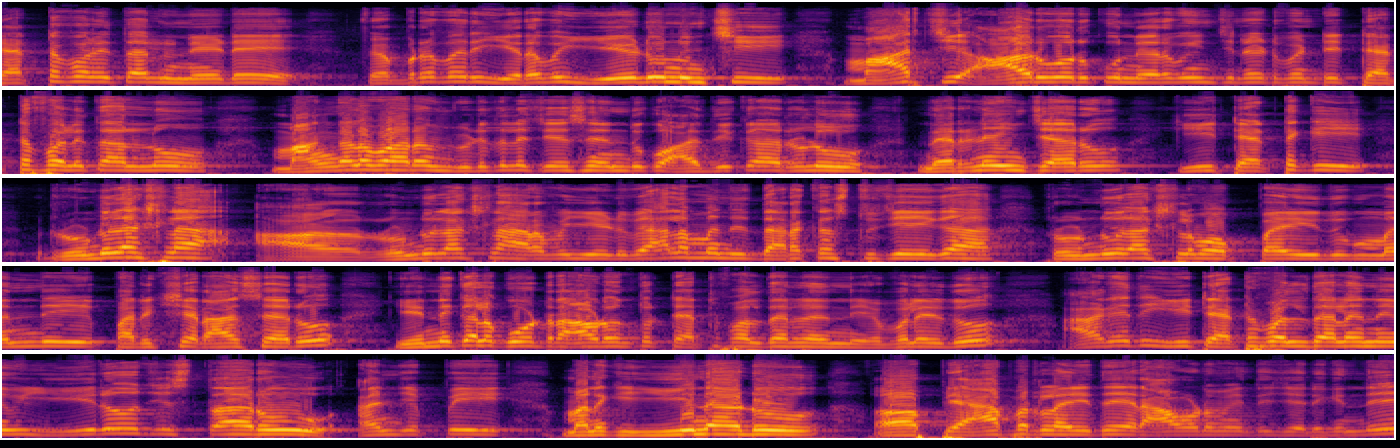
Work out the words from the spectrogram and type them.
టెట్ ఫలితాలు నేడే ఫిబ్రవరి ఇరవై ఏడు నుంచి మార్చి ఆరు వరకు నిర్వహించినటువంటి టెట్ ఫలితాలను మంగళవారం విడుదల చేసేందుకు అధికారులు నిర్ణయించారు. ఈ టెట్కి రెండు లక్షల రెండు లక్షల అరవై ఏడు వేల మంది దరఖాస్తు చేయగా రెండు లక్షల ముప్పై ఐదు మంది పరీక్ష రాశారు. ఎన్నికల కూడా రావడంతో టెట్ ఫలితాలు ఇవ్వలేదు. అలాగైతే ఈ టెట్ ఫలితాలు అనేవి ఈ రోజు ఇస్తారు అని చెప్పి మనకి ఈనాడు పేపర్లు అయితే రావడం అయితే జరిగింది.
